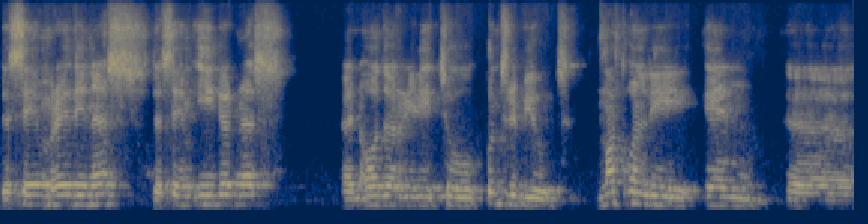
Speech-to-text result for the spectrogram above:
the same readiness, the same eagerness in order really to contribute not only in uh,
